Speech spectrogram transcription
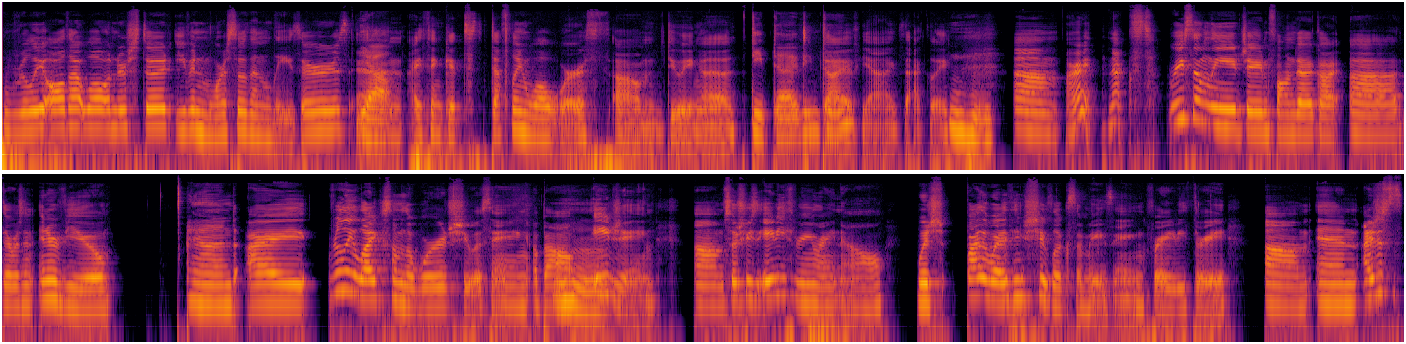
really all that well understood, even more so than lasers. And Yeah. I think it's definitely well worth um, doing a Deep dive. deep dive. Yeah, exactly. hmm Um, all right, next. Recently, Jane Fonda got uh, there was an interview, and I really liked some of the words she was saying about Mhm. aging. Um, so she's 83 right now, which, by the way, I think she looks amazing for 83. Um, and I just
